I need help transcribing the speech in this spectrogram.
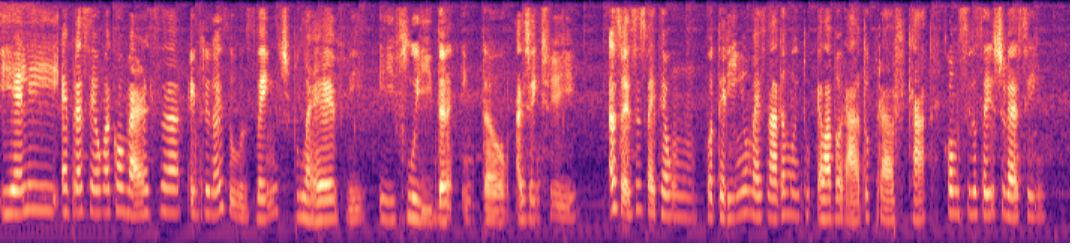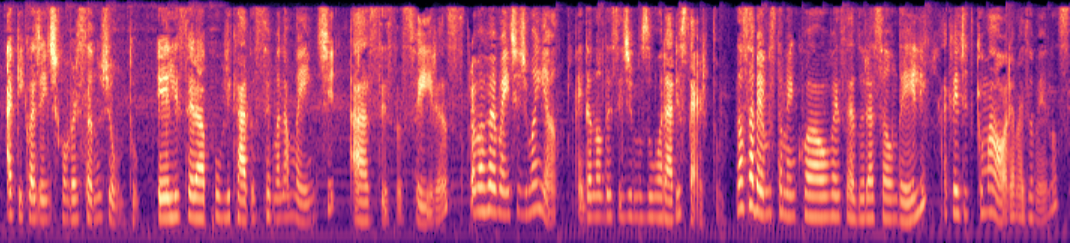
E ele é para ser uma conversa entre nós duas, bem tipo leve e fluida. Então a gente às vezes vai ter um roteirinho, mas nada muito elaborado para ficar como se vocês estivessem aqui com a gente conversando junto. Ele será publicado semanalmente às sextas-feiras, provavelmente de manhã. Ainda não decidimos um horário certo. Não sabemos também qual vai ser a duração dele. Acredito que uma hora, mais ou menos.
